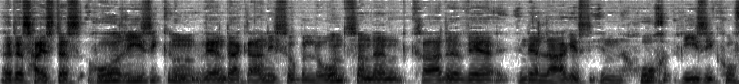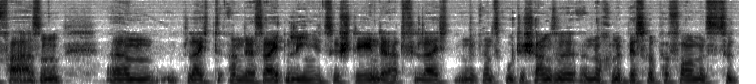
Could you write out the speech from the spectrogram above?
Äh, das heißt, dass hohe Risiken werden da gar nicht so belohnt, sondern gerade wer in der Lage ist, in Hochrisikophasen ähm, vielleicht an der Seitenlinie zu stehen, der hat vielleicht eine ganz gute Chance, noch eine bessere Performance zu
